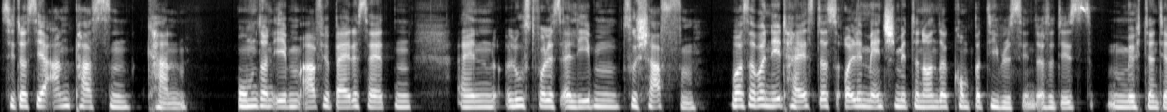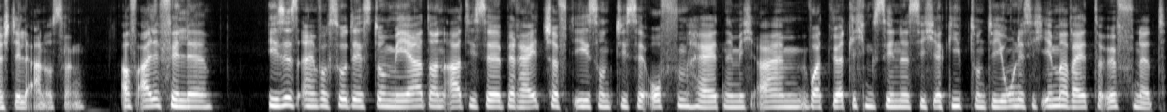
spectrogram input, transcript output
sie da sehr anpassen kann, um dann eben auch für beide Seiten ein lustvolles Erleben zu schaffen. Was aber nicht heißt, dass alle Menschen miteinander kompatibel sind. Also das möchte ich an der Stelle auch noch sagen. Auf alle Fälle ist es einfach so, desto mehr dann auch diese Bereitschaft ist und diese Offenheit, nämlich auch im wortwörtlichen Sinne sich ergibt und die Ione sich immer weiter öffnet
